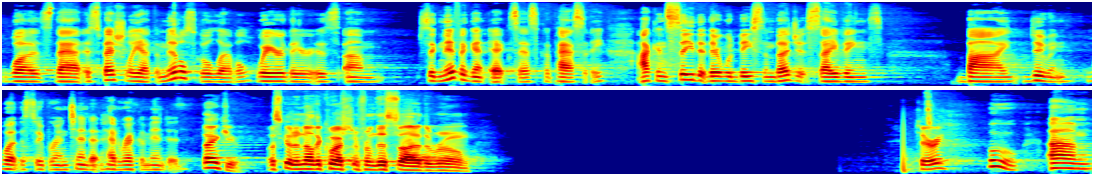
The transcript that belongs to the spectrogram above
was that, especially at the middle school level, where there is um, significant excess capacity, I can see that there would be some budget savings by doing what the superintendent had recommended. Thank you. Let's get another question from this side of the room. Terri? Ooh, um,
